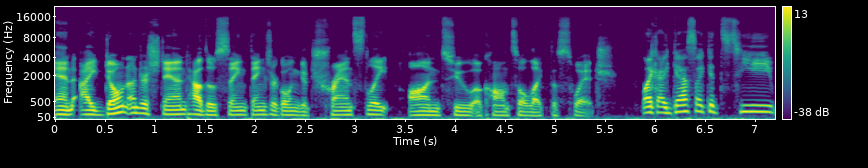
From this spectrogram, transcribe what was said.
and I don't understand how those same things are going to translate onto a console like the Switch. Like, I guess I could see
